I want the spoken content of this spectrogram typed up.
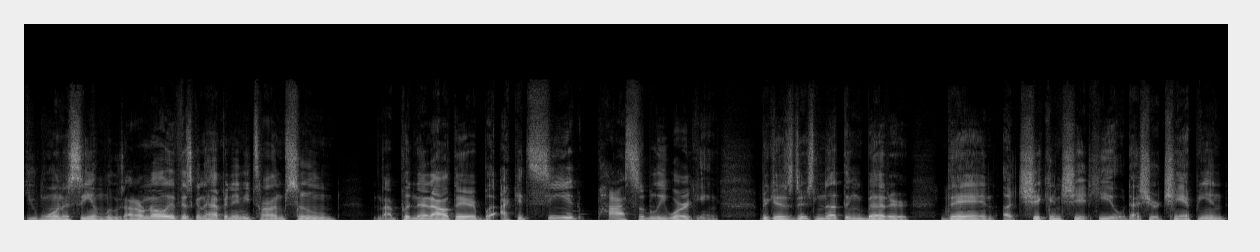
you want to see him lose. I don't know if it's gonna happen anytime soon. I'm not putting that out there, but I could see it possibly working because there's nothing better than a chicken shit heel that's your champion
